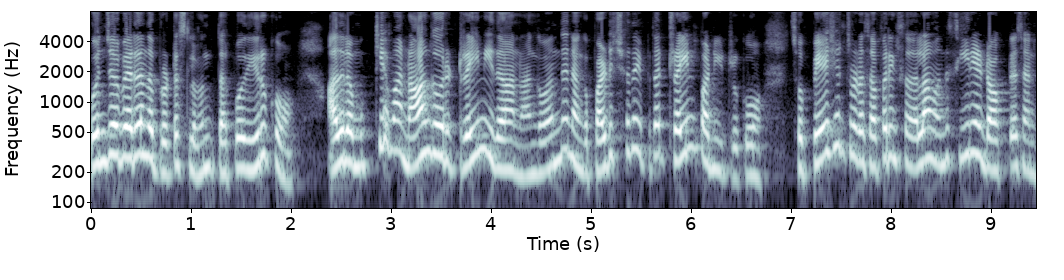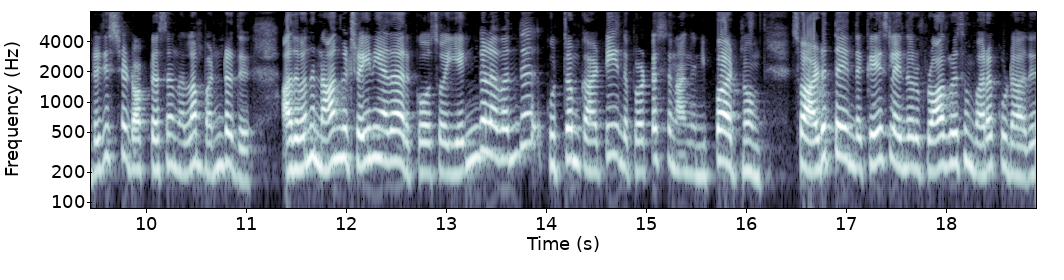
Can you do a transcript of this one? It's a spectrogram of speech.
கொஞ்சம் பேர் தான் இந்த ப்ரொட்டஸ்ட்டில் வந்து தற்போது இருக்கும். அதில் முக்கியமாக நாங்கள் ஒரு ட்ரெயினி தான். நாங்கள் வந்து நாங்கள் படித்ததை இப்போ தான் ட்ரெயின் பண்ணிகிட்ருக்கோம் ஸோ பேஷண்ட்ஸோட சஃபரிங்ஸ் அதெல்லாம் வந்து senior doctors and register doctors அதெல்லாம் பண்ணுறது அது வந்து நாங்கள் ட்ரெயினியாக தான் இருக்கோம். ஸோ எங்களை வந்து குற்றம் காட்டி இந்த ப்ரொட்டஸ்ட்டை நாங்கள் நிப்பாட்டணும். ஸோ அடுத்த இந்த கேஸில் எந்த ஒரு ப்ராக்ரஸும் வரக்கூடாது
